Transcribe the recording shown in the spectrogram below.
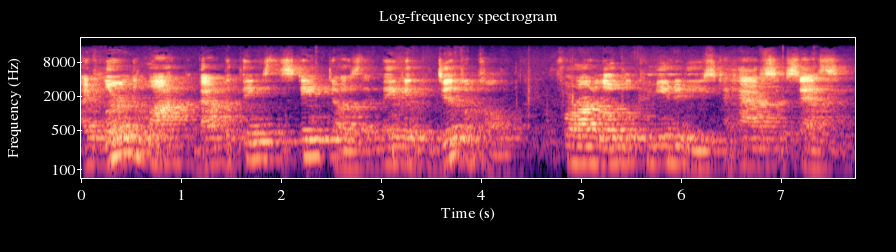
I've learned a lot about the things the state does that make it difficult for our local communities to have success.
